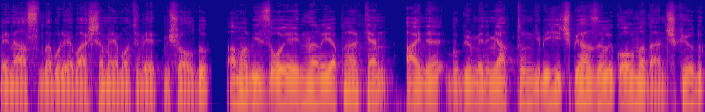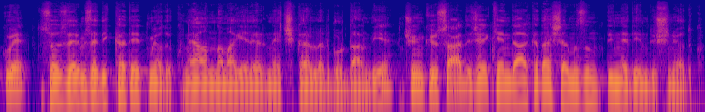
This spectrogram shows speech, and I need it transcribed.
beni aslında buraya başlamaya motive etmiş oldu. Ama biz o yayınları yaparken aynı bugün benim yaptığım gibi hiçbir hazırlık olmadan çıkıyorduk ve sözlerimize dikkat etmiyorduk. Ne anlama gelir ne çıkarılır buradan diye. Çünkü sadece kendi arkadaşlarımızın dinlediğini düşünüyorduk.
